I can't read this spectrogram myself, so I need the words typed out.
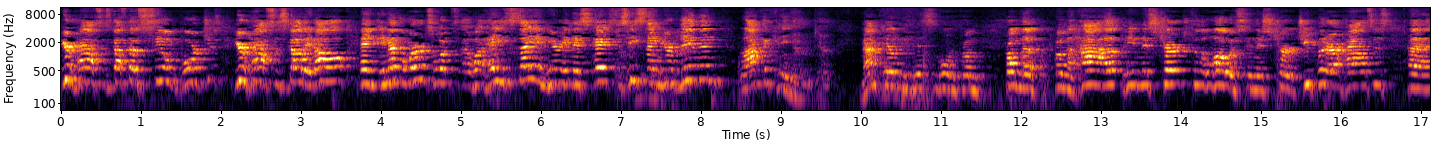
Your house has got those sealed porches. Your house has got it all. And in other words, what, what he's saying here in this text is he's saying you're living like a king. And I'm telling you this morning from from the, from the high up in this church to the lowest in this church. You put our houses uh,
